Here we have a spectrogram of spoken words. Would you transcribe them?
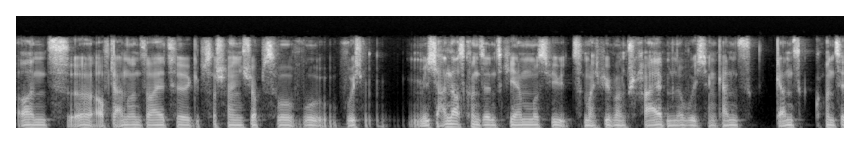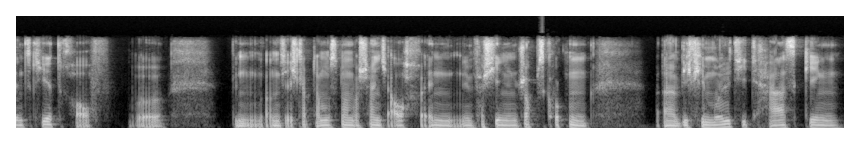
Und äh, auf der anderen Seite gibt es wahrscheinlich Jobs, wo, wo, wo ich mich anders konzentrieren muss, wie zum Beispiel beim Schreiben, ne? wo ich dann ganz, ganz konzentriert drauf äh, bin. Und ich glaube, da muss man wahrscheinlich auch in den verschiedenen Jobs gucken, äh, wie viel Multitasking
